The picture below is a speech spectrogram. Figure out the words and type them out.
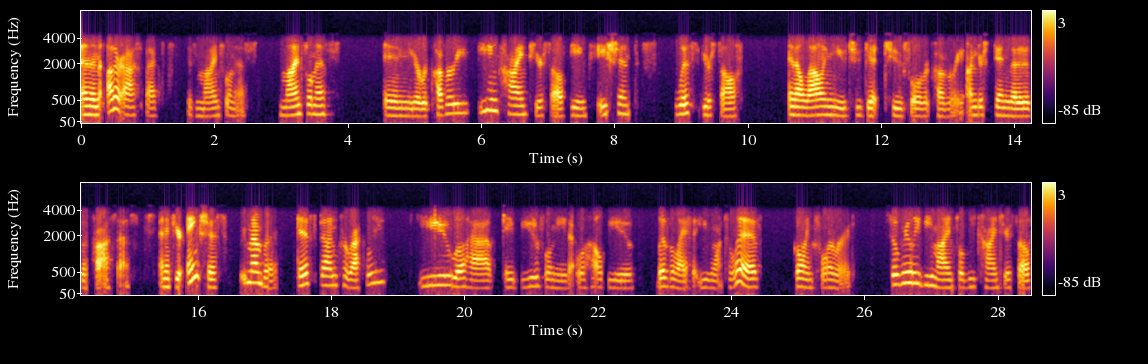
And then the other aspect is mindfulness. Mindfulness in your recovery, being kind to yourself, being patient with yourself, and allowing you to get to full recovery, understanding that it is a process. And if you're anxious, remember, if done correctly, you will have a beautiful knee that will help you live the life that you want to live going forward. So, really be mindful, be kind to yourself,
